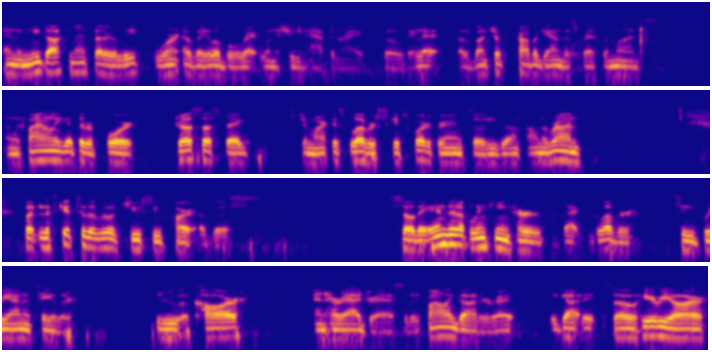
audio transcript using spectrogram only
and the new documents that are leaked weren't available right when the shooting happened, right? So they let a bunch of propaganda spread for months. And we finally get the report. Drug suspect, Jamarcus Glover, skips court appearance, so he's on, on the run. But let's get to the real juicy part of this. So they ended up linking her, that Glover, to Breonna Taylor through a car and her address. So they finally got her, right? They got it. So here we are.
